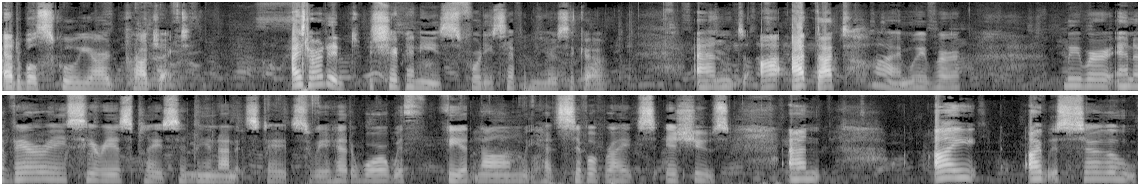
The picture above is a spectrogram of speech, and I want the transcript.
Edible Schoolyard Project. I started Chez Panisse 47 years ago, and uh, at that time we were we were in a very serious place in the United States. We had a war with Vietnam, we had civil rights issues, and I I was so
